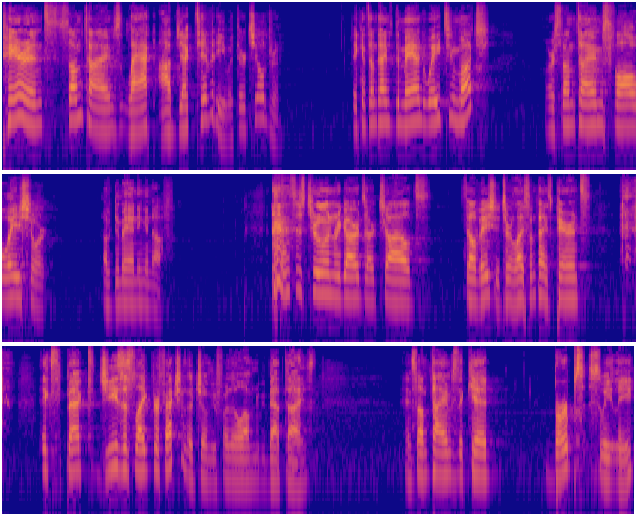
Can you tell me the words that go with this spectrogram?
Parents sometimes lack objectivity with their children. They can sometimes demand way too much, or sometimes fall way short of demanding enough. this is true in regards our child's salvation, eternal life. Sometimes parents expect Jesus like perfection of their children before they allow them to be baptized. And sometimes the kid burps sweetly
